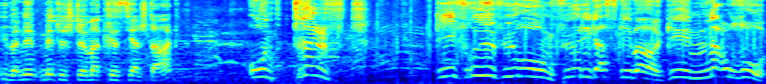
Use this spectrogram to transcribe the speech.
übernimmt Mittelstürmer Christian Stark und trifft. Die frühe Führung für die Gastgeber. Genauso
